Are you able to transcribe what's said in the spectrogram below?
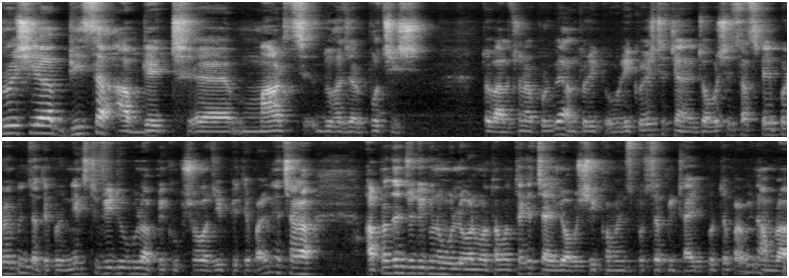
ক্রোয়েশিয়া ভিসা আপডেট মার্চ দু হাজার পঁচিশ। তবে আলোচনার পূর্বে আন্তরিক রিকোয়েস্ট চ্যানেলটি অবশ্যই সাবস্ক্রাইব করে রাখবেন, যাতে করে নেক্সট ভিডিওগুলো আপনি খুব সহজেই পেতে পারেন। এছাড়া আপনাদের যদি কোনো মূল্যবান মতামত থাকে, চাইলে অবশ্যই কমেন্টস বক্সে আপনি টাইপ করতে পারবেন। আমরা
